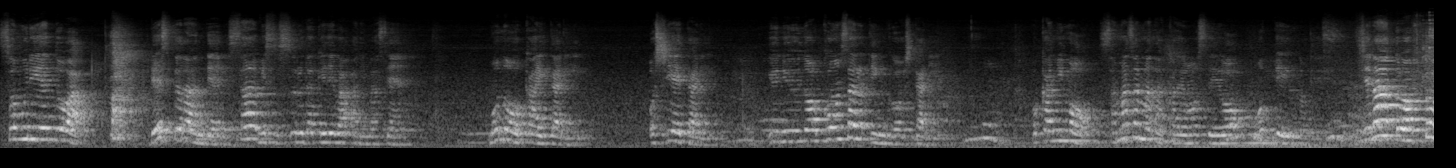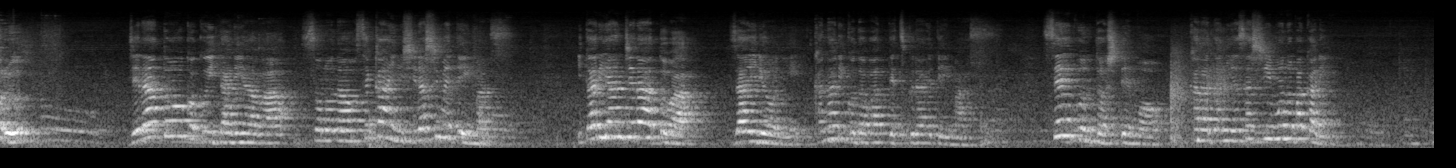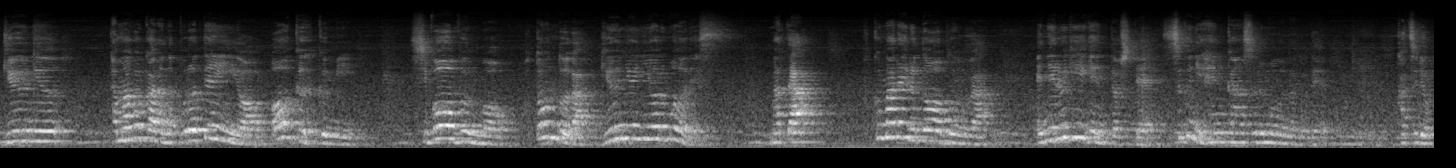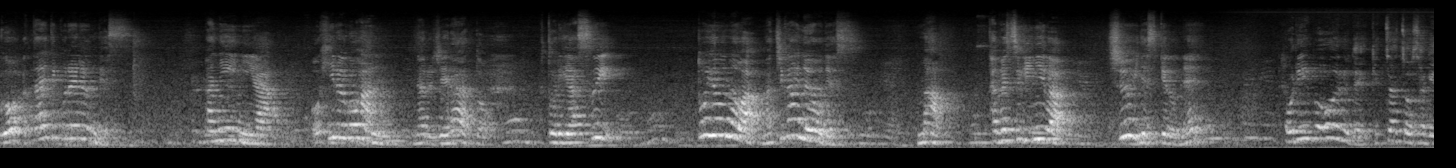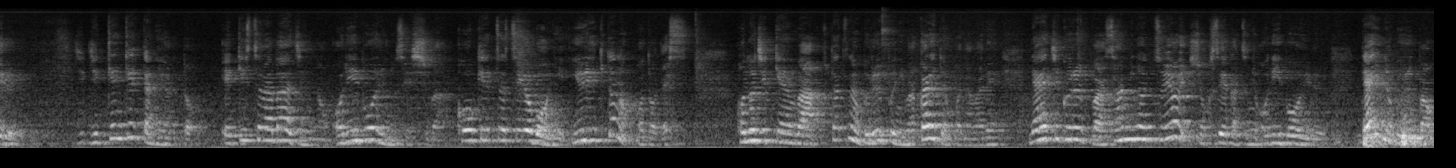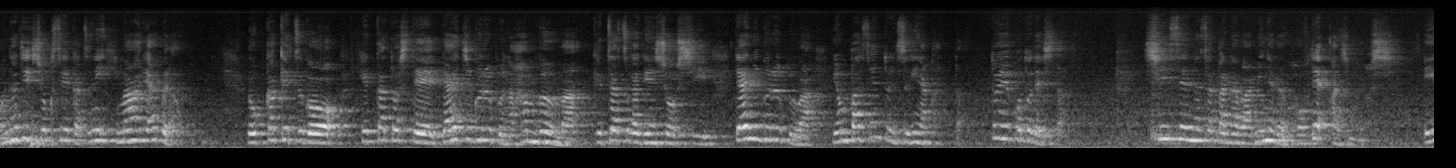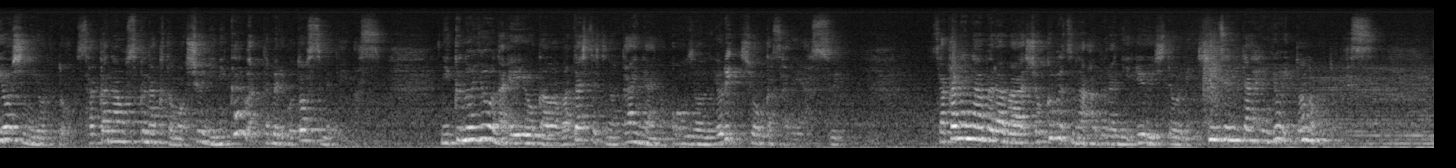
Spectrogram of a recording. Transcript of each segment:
ソムリエとはレストランでサービスするだけではありません。物を書いたり教えたり輸入のコンサルティングをしたり他にもさまざまな可能性を持っているのです。ジェラートは太る？ジェラート王国イタリアはその名を世界に知らしめています。イタリアンジェラートは材料にかなりこだわって作られています。成分としても体に優しいものばかり。牛乳卵からのプロテインを多く含み脂肪分もほとんどが牛乳によるものです。また含まれる糖分はエネルギー源としてすぐに変換するものなので活力を与えてくれるんです。パニーニやお昼ご飯になるジェラート太りやすいというのは間違いのようです。まあ食べ過ぎには注意ですけどね。オリーブオイルで血圧を下げる。実験結果によるとエキストラバージンのオリーブオイルの摂取は高血圧予防に有益とのことです。この実験は2つのグループに分かれて行われ第1グループは酸味の強い食生活にオリーブオイル第2のグループは同じ食生活にひまわり油。を6ヶ月後結果として第1グループの半分は血圧が減少し第2グループは4%に過ぎなかった。ということでした。新鮮な魚はミネラル豊富で味もよし。栄養士によると魚を少なくとも週に2回は食べることを勧めています。肉のような栄養価は私たちの体内の構造により消化されやすい。魚の油は植物の油に留意しており新鮮に大変良いとのことです。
